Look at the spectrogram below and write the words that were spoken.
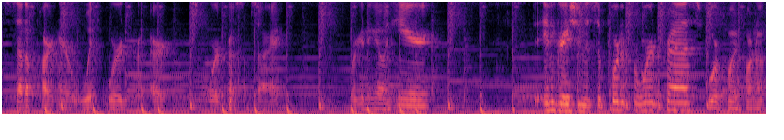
set up partner with WordPress, or WordPress, I'm sorry. We're gonna go in here. The integration is supported for WordPress, 4.4 and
